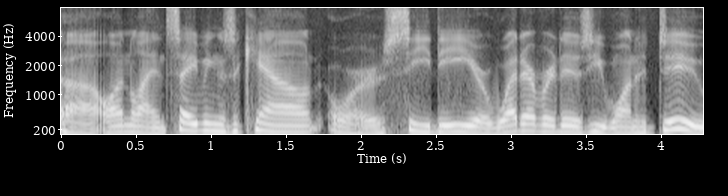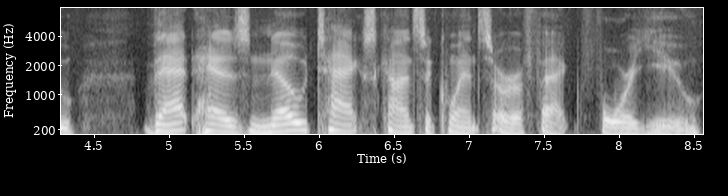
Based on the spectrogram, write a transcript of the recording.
uh, online savings account or CD or whatever it is you want to do, that has no tax consequence or effect for you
